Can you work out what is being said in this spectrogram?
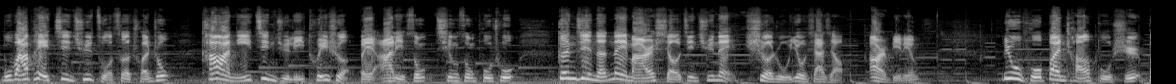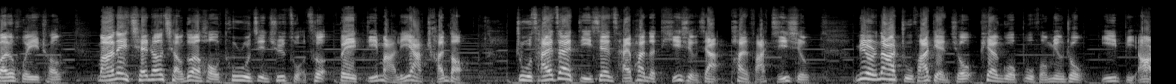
姆巴佩禁区左侧传中，卡瓦尼近距离推射被阿里松轻松扑出，跟进的内马尔小禁区内射入右下角，二比零。利物浦半场补时扳回一城，马内前场抢断后突入禁区左侧被迪玛利亚铲倒，主裁在底线裁判的提醒下判罚极刑。米尔纳主罚点球骗过布冯命中，一比二。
